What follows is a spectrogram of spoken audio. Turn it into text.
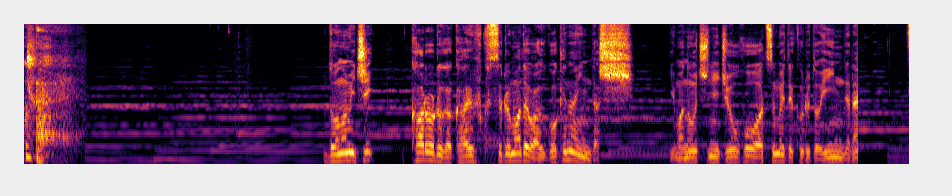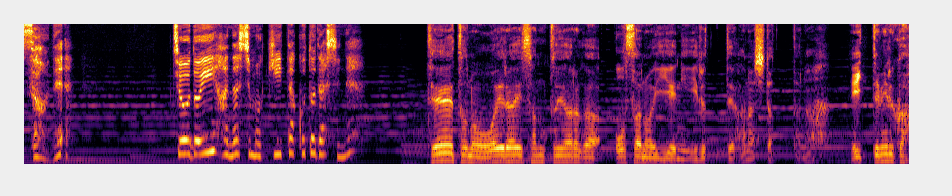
どのみちカロルが回復するまでは動けないんだし今のうちに情報を集めてくるといいんでね。そうね。ちょうどいい話も聞いたことだしね。テートのお偉いさんとやらが長の家にいるって話だったな。行ってみるか。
